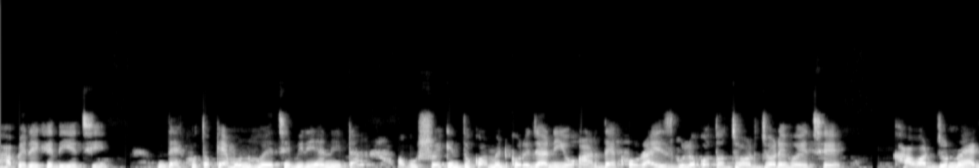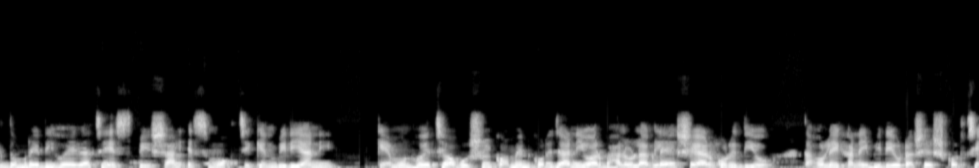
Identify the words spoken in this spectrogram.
ভাপে রেখে দিয়েছি। দেখো তো কেমন হয়েছে বিরিয়ানিটা। অবশ্যই কিন্তু কমেন্ট করে জানিও। আর দেখো রাইসগুলো কত ঝরঝরে হয়েছে। খাওয়ার জন্য একদম রেডি হয়ে গেছে স্পেশাল স্মোক চিকেন বিরিয়ানি। কেমন হয়েছে অবশ্যই কমেন্ট করে জানিও। আর ভালো লাগলে শেয়ার করে দিও। তাহলে এখানেই ভিডিওটা শেষ করছি।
